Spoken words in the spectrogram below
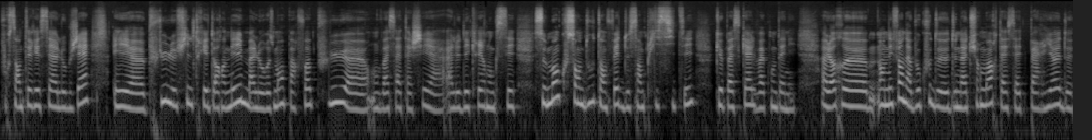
pour s'intéresser à l'objet et euh, plus le filtre est orné, malheureusement parfois plus euh, on va s'attacher à, le décrire. Donc c'est ce manque sans doute en fait de simplicité que Pascal va condamner. Alors euh, en effet on a beaucoup de, nature morte à cette période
